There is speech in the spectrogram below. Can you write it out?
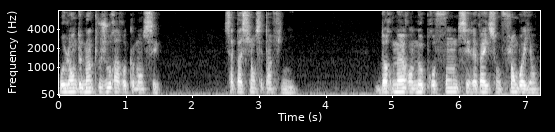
au lendemain toujours à recommencer. Sa patience est infinie. Dormeur en eau profonde, ses réveils sont flamboyants.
